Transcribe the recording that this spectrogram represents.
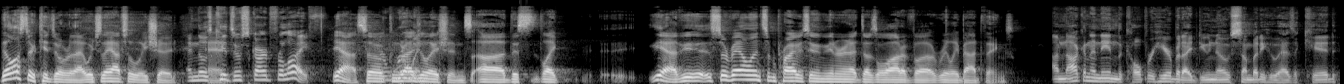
they lost their kids over that, which they absolutely should. And those kids are scarred for life. Yeah, so ruined. congratulations. Uh, this like, yeah, the surveillance and privacy on the internet does a lot of uh, really bad things. I'm not going to name the culprit here, but I do know somebody who has a kid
